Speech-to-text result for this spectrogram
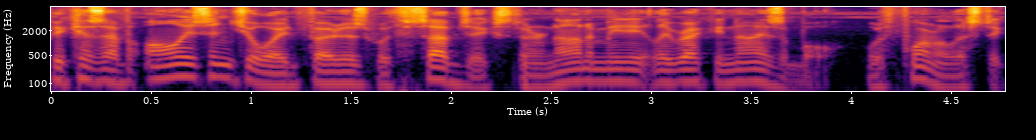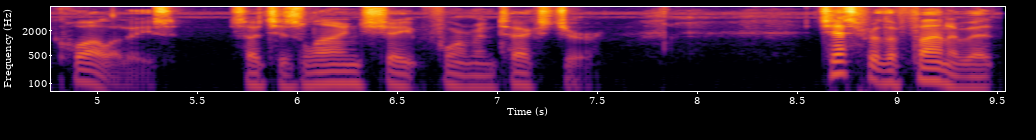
because I've always enjoyed photos with subjects that are not immediately recognizable, with formalistic qualities, such as line, shape, form, and texture. Just for the fun of it,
